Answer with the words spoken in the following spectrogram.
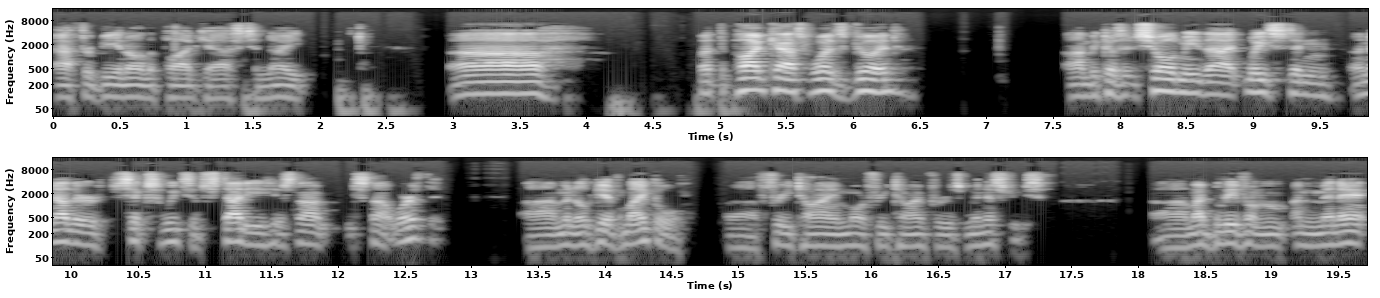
after being on the podcast tonight. Uh, but the podcast was good um, because it showed me that wasting another six weeks of study is not it's not worth it. Um, it'll give Michael uh, free time, more free time for his ministries. Um, I believe I'm, I'm an a-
